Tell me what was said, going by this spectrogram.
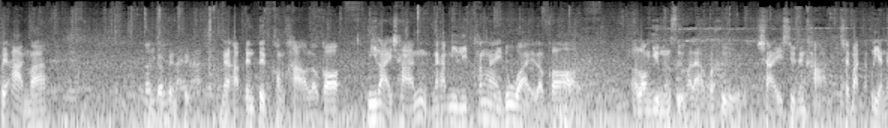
ไปอ่านมานี่ก็เป็นตึกนะครับ เป็นตึกของเขาแล้วก็มีหลายชั้นนะครับ มีลิฟต์ข้างในด้วย แล้วก็เอ่อลองยืมหนังสือมาแล้วก็คือใช้ student card ใช้บัตรนักเรียนใน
